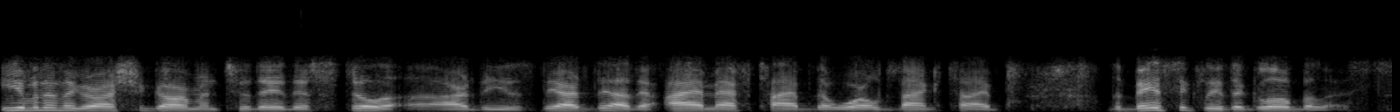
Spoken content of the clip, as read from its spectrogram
Even in the Russian government today, there still are these. They are, they are the IMF type, the World Bank type, the basically the globalists,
